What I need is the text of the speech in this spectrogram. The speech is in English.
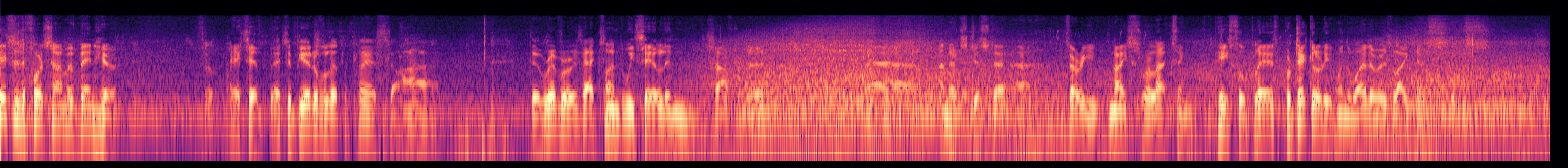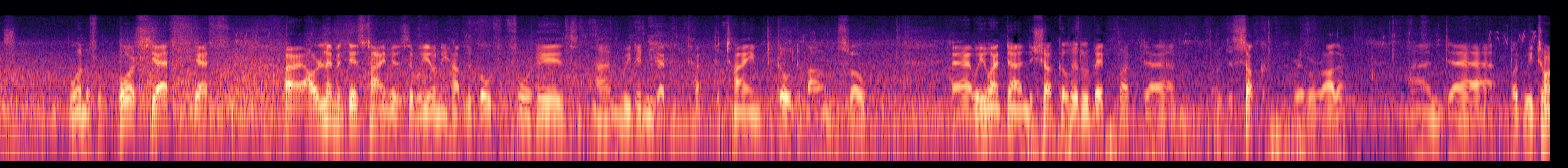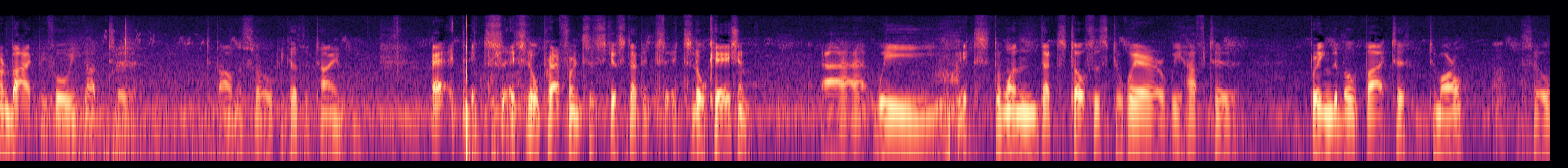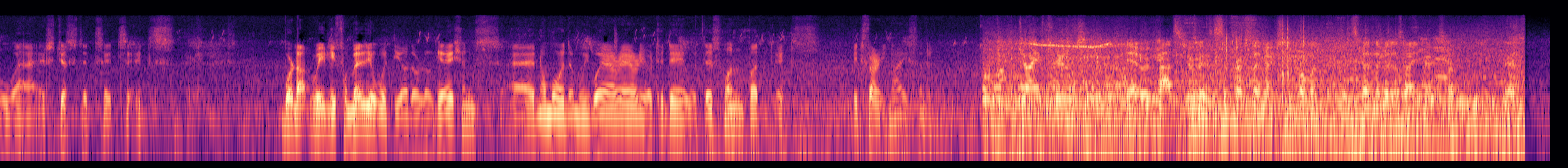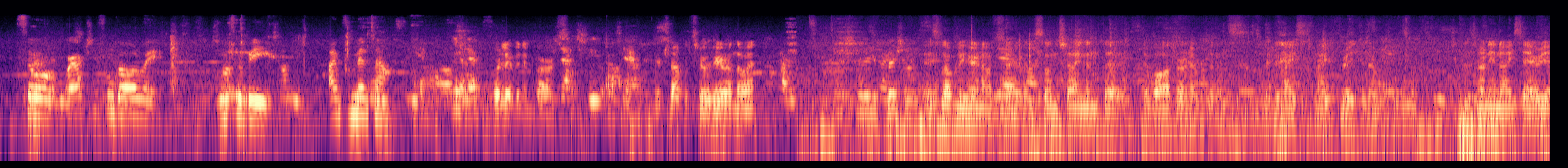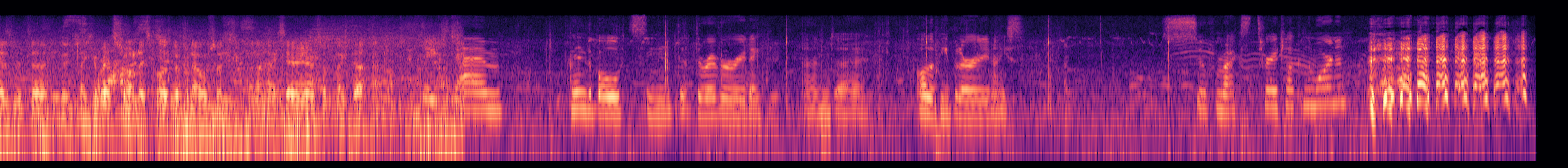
This is the first time I've been here. It's a it's a beautiful little place. Uh, the river is excellent. We sailed in this afternoon, uh, and it's just a, a, very nice, relaxing, peaceful place. Particularly when the weather is like this, it's wonderful. Horse, yes, yes. Our, our limit this time is that we only have the boat for four days, and we didn't get the, the time to go to Ballinasloe. Uh, we went down the Shuck a little bit, but um, the Suck River rather, and uh, but we turned back before we got to to Ballinasloe because of time. Uh, it, it's it's no preference. It's just that it's it's location. Uh, we it's the one that's closest to where we have to bring the boat back to tomorrow. So uh, it's just it's it's it's we're not really familiar with the other locations, uh, no more than we were earlier today with this one. But it's it's very nice and. It, drive through it. Yeah, we passed through it. This is the first time actually coming. We spend a bit of time here, so yeah. So we're actually from Galway, which will be. I'm from Milltown. Yeah, we're living in Bars. Yeah. We travelled through here on the way. It's really pretty. It's lovely here now today with the sunshine and the, the water and everything. It's, it's really nice, it's nice bridge and everything. So there's many nice areas with the, like a restaurant, I suppose, looking out on, on a nice area or something like that. Um, in the boats and the, the river really, and uh, all the people are really nice. Supermac's, three o'clock in the morning.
